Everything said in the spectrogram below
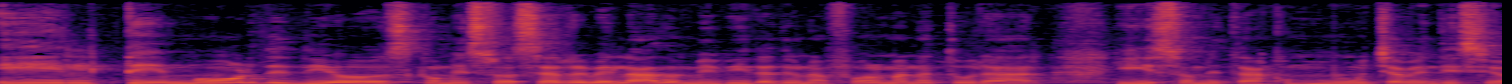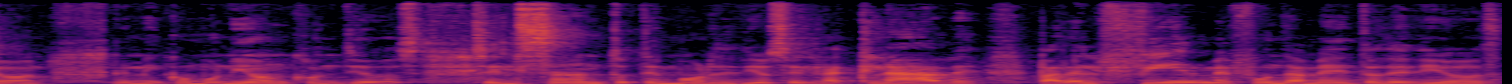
el temor de Dios comenzó a ser revelado en mi vida de una forma natural y eso me trajo mucha bendición en mi comunión con Dios. El santo temor de Dios es la clave para el firme fundamento de Dios,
